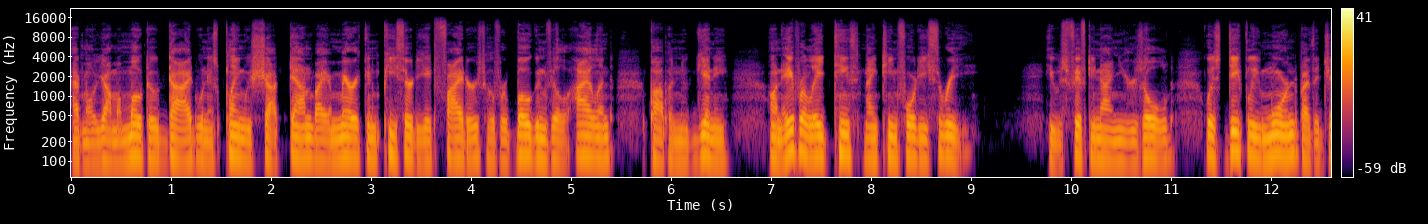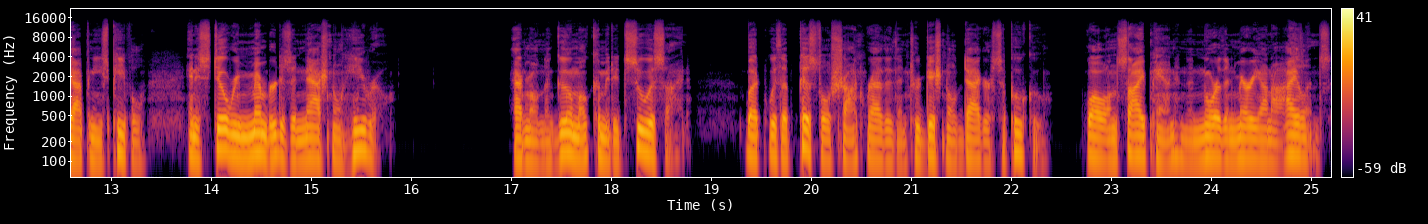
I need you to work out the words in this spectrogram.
Admiral Yamamoto died when his plane was shot down by American P 38 fighters over Bougainville Island, Papua New Guinea, on April 18, 1943. He was 59 years old, was deeply mourned by the Japanese people, and is still remembered as a national hero. Admiral Nagumo committed suicide, but with a pistol shot rather than traditional dagger seppuku, while on Saipan in the northern Mariana Islands,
